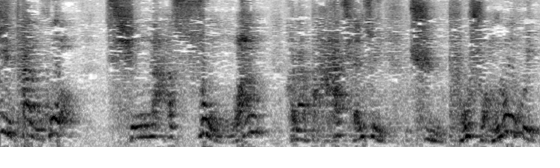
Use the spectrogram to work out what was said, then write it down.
意谈火，请那宋王和那八千岁去扑双龙会。”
